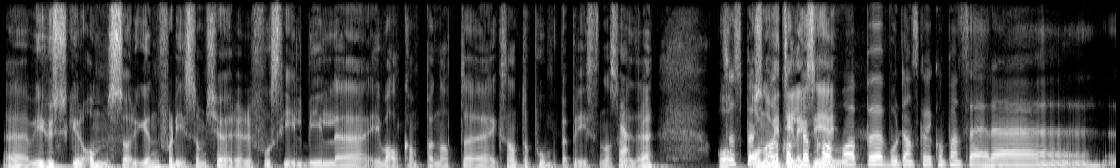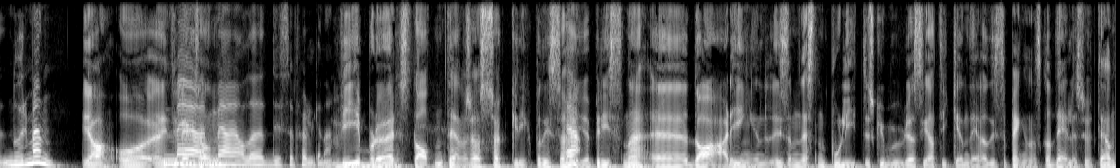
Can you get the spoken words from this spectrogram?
Vi husker omsorgen for de som kjører fossilbil i valgkampen, at, og pumpeprisen osv. Ja. Og, Så spørsmålet kommer til å komme opp eh, hvordan skal vi kompensere nordmenn Ja, og i tillegg sånn med alle disse følgene. Vi blør, staten tjener seg søkkrik på disse Ja. høye prisene. Eh, da er det ingen, liksom, nesten politisk umulig å si at ikke en del av disse pengene skal deles ut igjen.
